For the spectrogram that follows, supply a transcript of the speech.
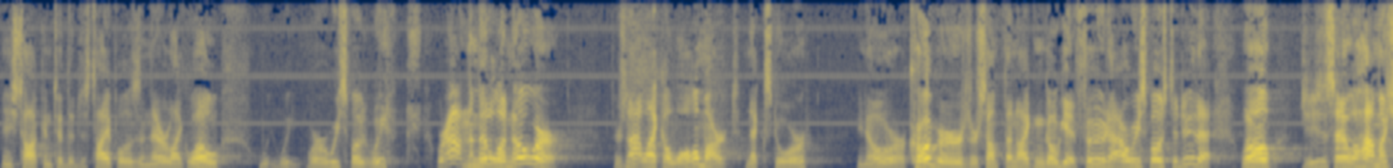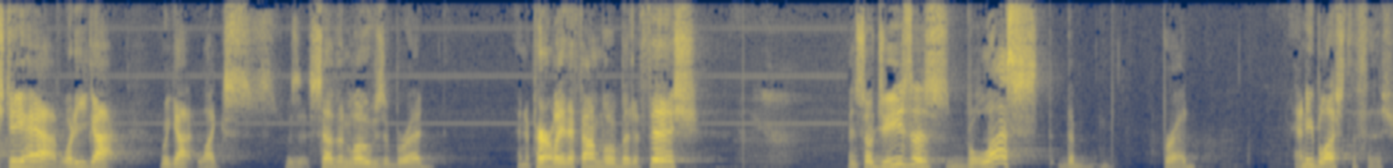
he's talking to the disciples, and they're like, Whoa, we, we, where are we supposed we, We're out in the middle of nowhere. There's not like a Walmart next door, you know, or a Kroger's or something. I can go get food. How are we supposed to do that? Well, Jesus said, Well, how much do you have? What do you got? We got like, was it seven loaves of bread? And apparently they found a little bit of fish. And so Jesus blessed the bread and he blessed the fish.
